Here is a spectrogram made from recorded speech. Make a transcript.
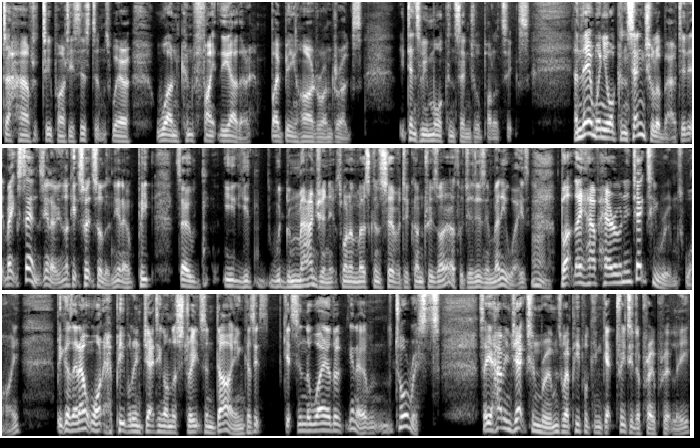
to have two party systems where one can fight the other by being harder on drugs. It tends to be more consensual politics. And then when you're consensual about it, it makes sense. You know, look at Switzerland, you know, so you, you would imagine it's one of the most conservative countries on earth, which it is in many ways, mm. but they have heroin injecting rooms. Why? Because they don't want people injecting on the streets and dying because it gets in the way of the, you know, the tourists. So you have injection rooms where people can get treated appropriately.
